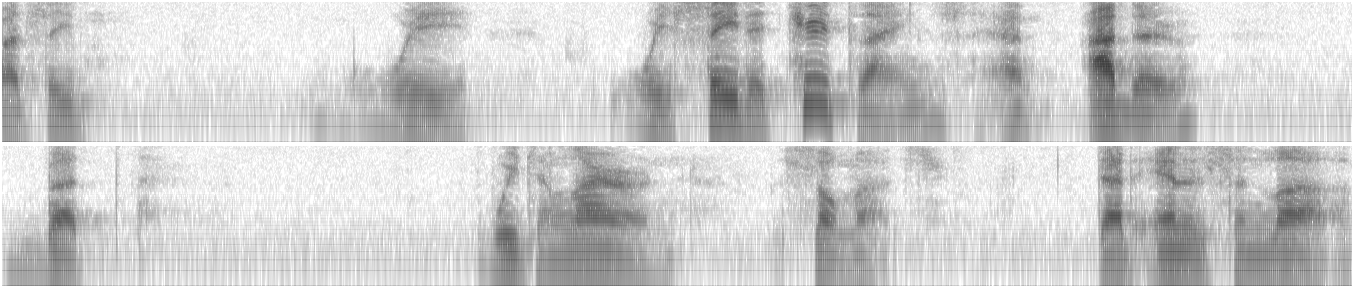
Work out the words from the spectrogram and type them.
But see, we we see the cute things, and I do, but we can learn so much. That innocent love,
